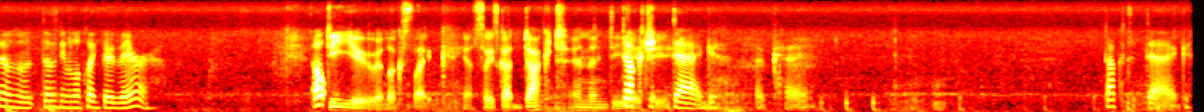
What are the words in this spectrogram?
Doesn't doesn't even look like they're there. Oh, DU, it looks like. Yeah, so he's got duct and then DAG. duct dag. Okay. Duct dag.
